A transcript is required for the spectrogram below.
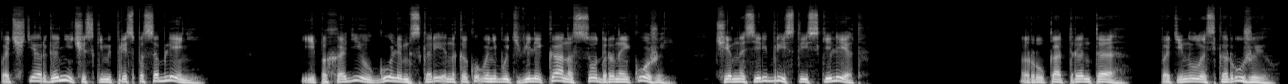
почти органическими приспособлений и походил голем скорее на какого-нибудь великана с содранной кожей, чем на серебристый скелет. Рука Трента потянулась к оружию,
